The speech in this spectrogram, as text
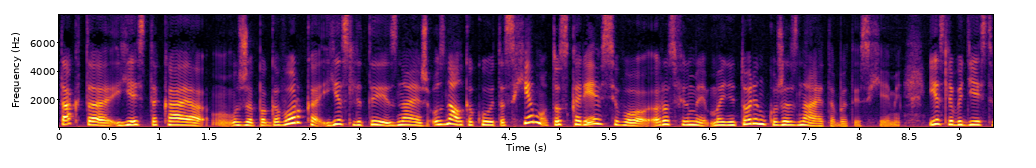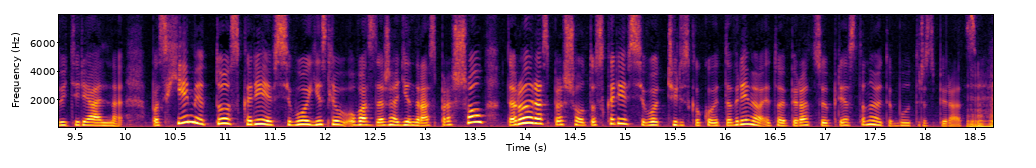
так-то есть такая уже поговорка, если ты знаешь, узнал какую-то схему, то, скорее всего, Росфинмониторинг уже знает об этой схеме. Если вы действуете реально по схеме, то, скорее всего, если у вас даже один раз прошел, второй раз прошел, то, скорее всего, через какое-то время эту операцию операцию приостановят и будут разбираться. Угу.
